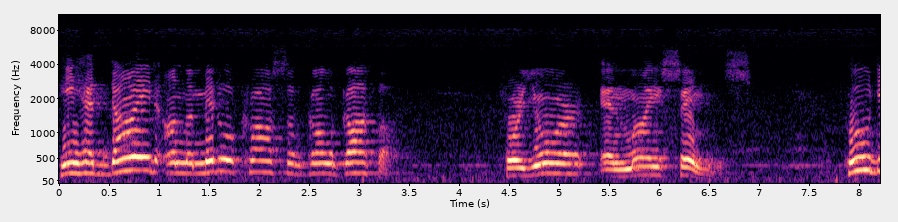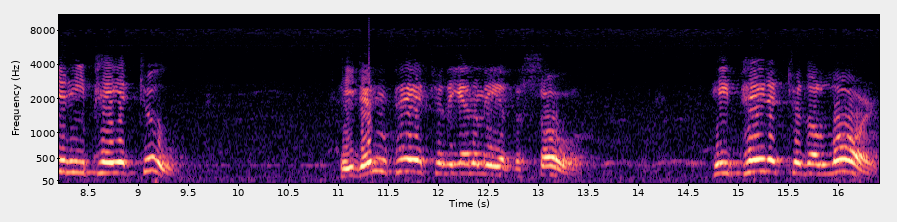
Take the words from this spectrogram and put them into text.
he had died on the middle cross of Golgotha for your and my sins. Who did he pay it to? He didn't pay it to the enemy of the soul. He paid it to the Lord.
